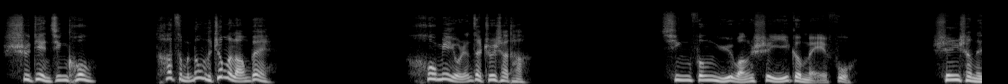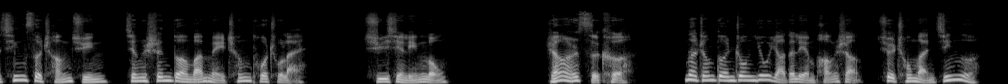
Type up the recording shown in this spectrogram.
是电金空，他怎么弄得这么狼狈？后面有人在追杀他。青风鱼王是一个美妇，身上的青色长裙将身段完美衬托出来，曲线玲珑。然而此刻，那张端庄优雅的脸庞上却充满惊愕。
